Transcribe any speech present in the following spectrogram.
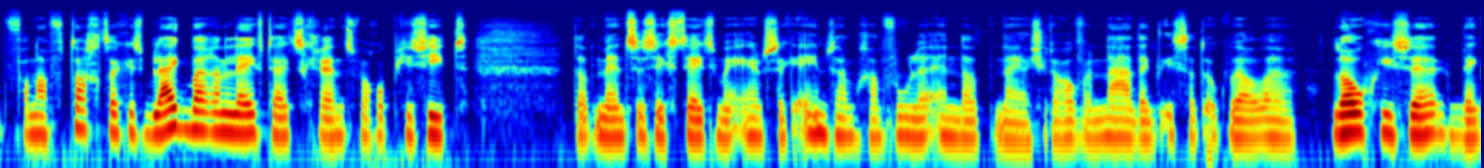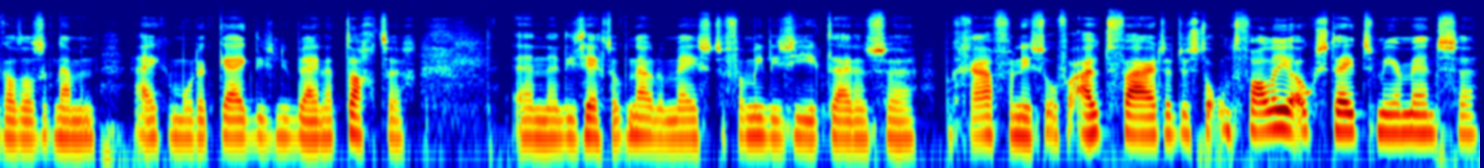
Vanaf 80 is blijkbaar een leeftijdsgrens waarop je ziet dat mensen zich steeds meer ernstig eenzaam gaan voelen. En dat, nou ja, als je erover nadenkt, is dat ook wel uh, logisch. Hè? Ik denk altijd als ik naar mijn eigen moeder kijk, die is nu bijna 80. En uh, die zegt ook, nou, de meeste familie zie ik tijdens uh, begrafenissen of uitvaarten. Dus er ontvallen je ook steeds meer mensen.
